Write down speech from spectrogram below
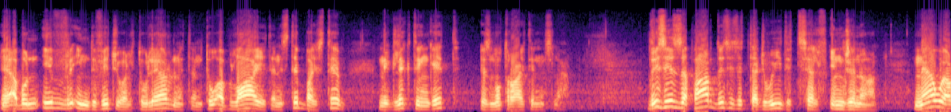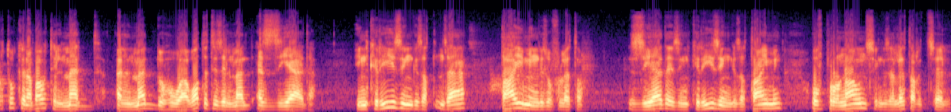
upon every individual to learn it and to apply it and step by step neglecting it is not right in Islam. This is the part, this is the tajweed itself in general. Now we are talking about al-mad. Al-mad هو, what it is al-mad? الزيادة. Increasing the, the timings of letter. الزيادة is increasing the timing of pronouncing the letter itself.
